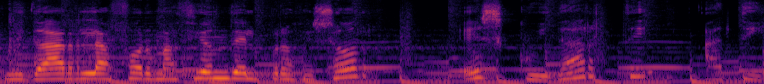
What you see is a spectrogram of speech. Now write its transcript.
Cuidar la formación del profesor es cuidarte a ti.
